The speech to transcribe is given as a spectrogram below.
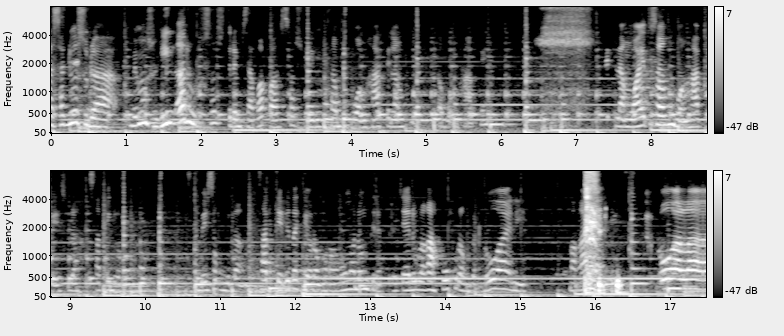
sudah saya juga sudah memang sudah gila. Aduh saya sudah tidak bisa apa-apa. Saya sudah saya buang HP langsung saya buang HP. Bilang wah itu saya langsung buang HP. Sudah tidur. Saya besok bilang saya cerita ke orang-orang rumah dong tidak percaya. Dia bilang "Ah, aku kurang berdoa ini. Makanya berdoa lah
